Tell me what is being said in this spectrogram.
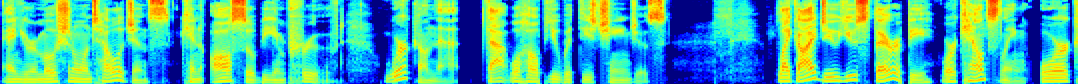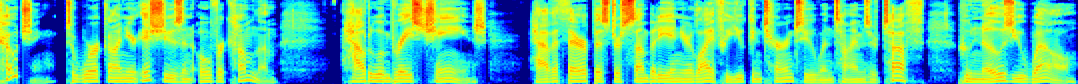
and your emotional intelligence can also be improved work on that. That will help you with these changes. Like I do, use therapy or counseling or coaching to work on your issues and overcome them. How to embrace change. Have a therapist or somebody in your life who you can turn to when times are tough, who knows you well,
